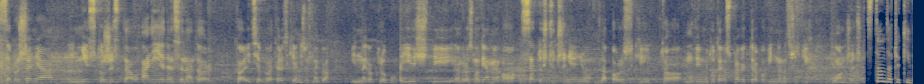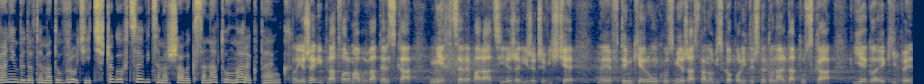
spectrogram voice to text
Z zaproszenia nie skorzystał ani jeden senator Koalicji Obywatelskiej, ani żadnego innego klubu. Jeśli rozmawiamy o zadośćuczynieniu dla Polski, to mówimy tutaj o sprawie, która powinna nas wszystkich łączyć. Stąd oczekiwanie, by do tematu wrócić, czego chce wicemarszałek Senatu Marek Pęk. No jeżeli Platforma Obywatelska nie chce reparacji, jeżeli rzeczywiście e, w tym kierunku zmierza stanowisko polityczne Donalda Tuska i jego ekipy,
